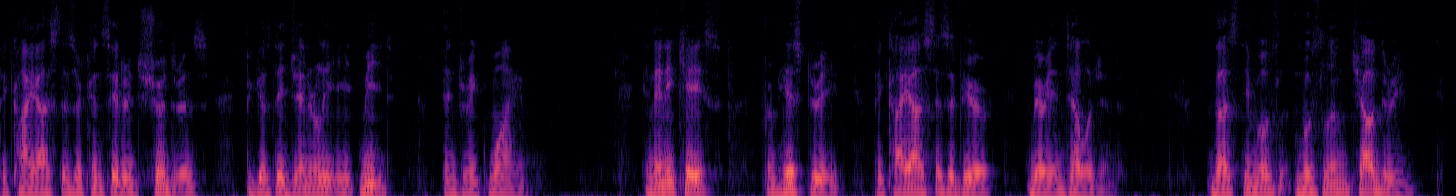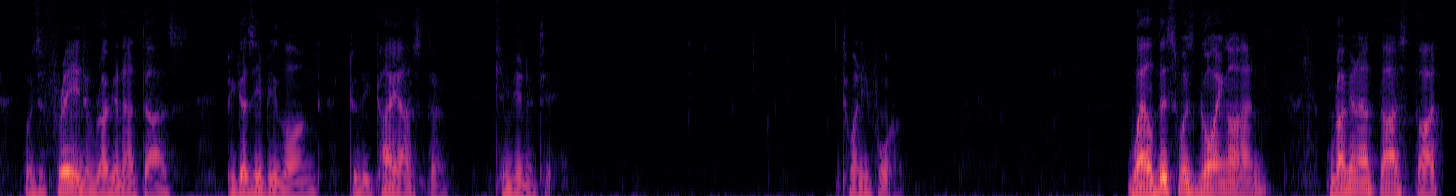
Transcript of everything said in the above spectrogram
the Kayasthas are considered Shudras because they generally eat meat and drink wine. In any case, from history, the Kayasthas appear very intelligent. Thus, the Muslim Chaudhry was afraid of Raghunath Das because he belonged to the Kayastha community. 24. While this was going on, Raghunath Das thought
